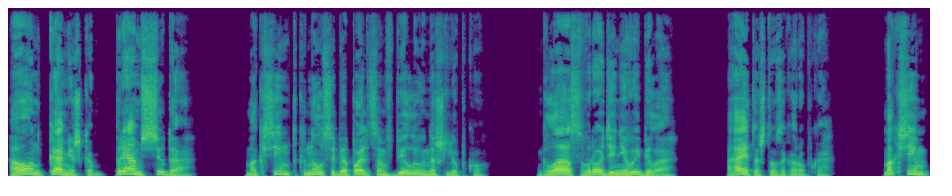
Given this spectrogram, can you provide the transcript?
а он камешком, прям сюда». Максим ткнул себя пальцем в белую нашлепку. Глаз вроде не выбило. А это что за коробка? «Максим,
